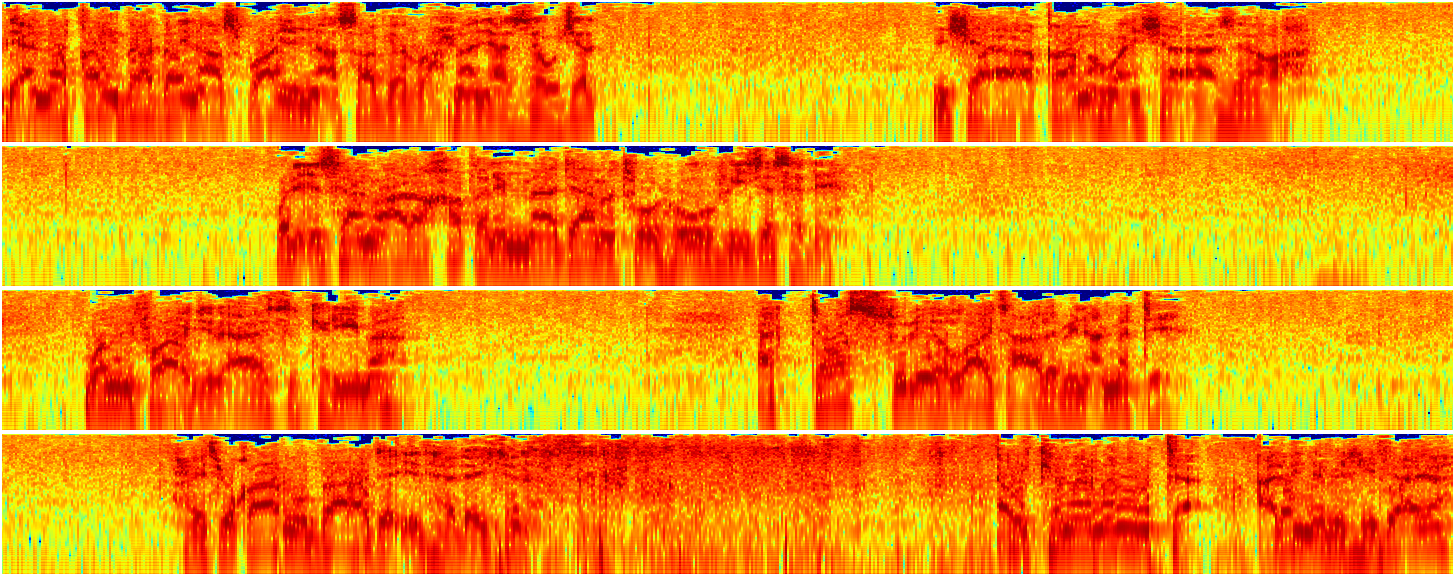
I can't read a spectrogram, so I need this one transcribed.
لأن القلب بين أصبعين من أصابع الرحمن عز وجل. إن شاء أقامه وإن شاء أزاغه. والإنسان على خطر ما دامت روحه في جسده. ومن فوائد الآية الكريمة التوسل إلى الله تعالى بنعمته حيث قالوا بعد إذ هديتنا. أي كما مننت علينا بالهداية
